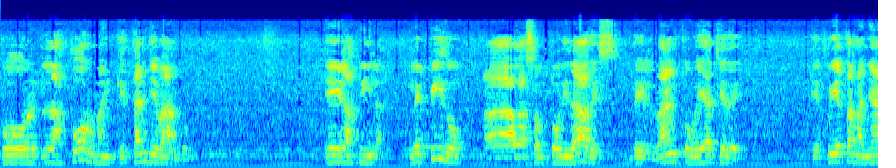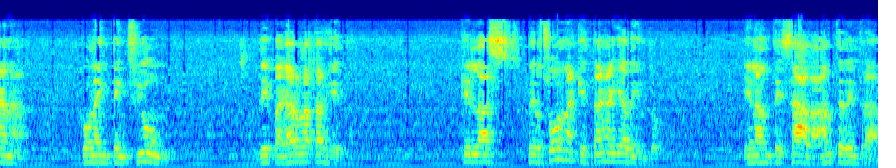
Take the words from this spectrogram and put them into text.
por la forma en que están llevando eh, la fila. Le pido a las autoridades del Banco BHD que fui esta mañana con la intención de pagar la tarjeta, que las personas que están allá adentro, en la antesala, antes de entrar,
